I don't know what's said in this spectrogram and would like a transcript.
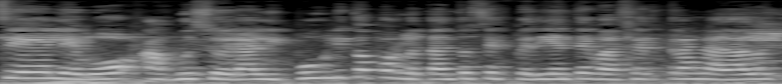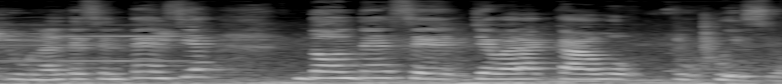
se elevó a juicio oral y público, por lo tanto ese expediente va a ser trasladado al Tribunal de Sentencia, donde se llevará a cabo su juicio.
